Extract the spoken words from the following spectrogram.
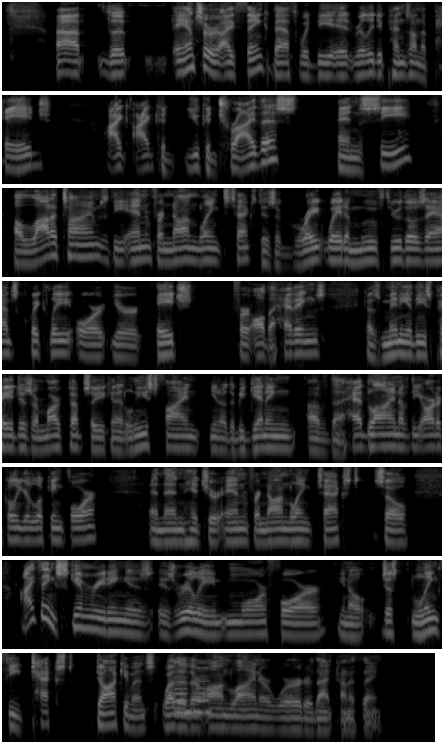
Uh, the answer i think beth would be it really depends on the page. I i could you could try this and see. A lot of times the n for non-linked text is a great way to move through those ads quickly or your h for all the headings because many of these pages are marked up so you can at least find, you know, the beginning of the headline of the article you're looking for and then hit your N for non-linked text. So I think skim reading is, is really more for, you know, just lengthy text documents, whether mm-hmm. they're online or Word or that kind of thing.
